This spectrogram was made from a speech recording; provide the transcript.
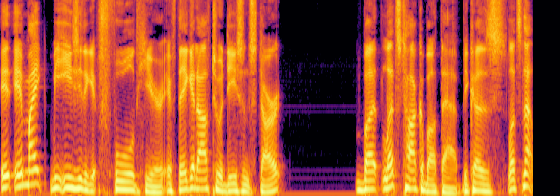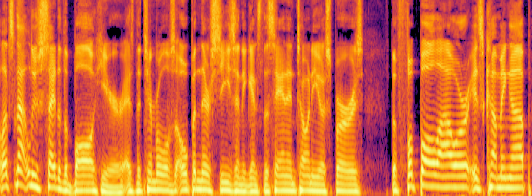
It, it might be easy to get fooled here if they get off to a decent start. But let's talk about that because let's not let's not lose sight of the ball here as the Timberwolves open their season against the San Antonio Spurs. The football hour is coming up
